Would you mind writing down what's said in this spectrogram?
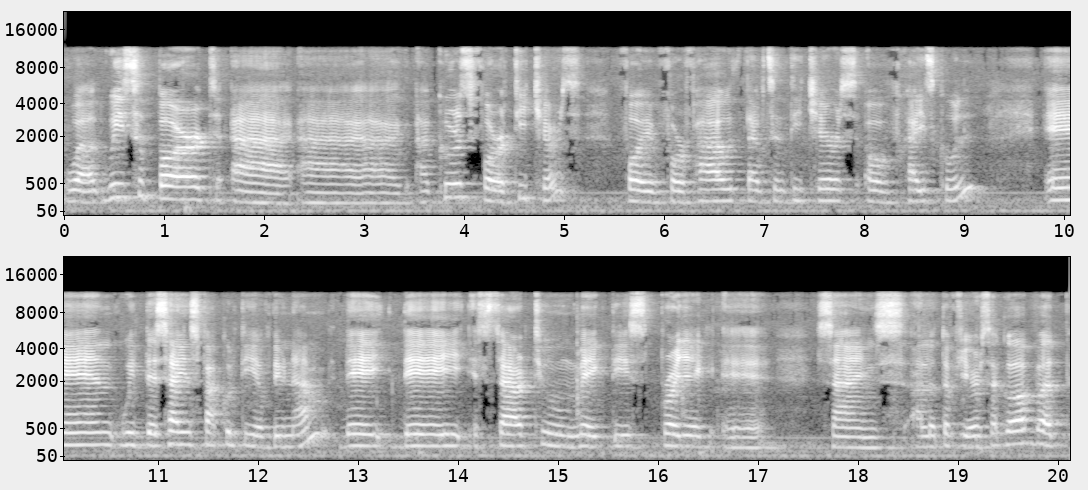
Well, we support a, a, a course for teachers, for, for 5,000 teachers of high school. And with the science faculty of the UNAM, they, they start to make this project uh, science a lot of years ago, but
